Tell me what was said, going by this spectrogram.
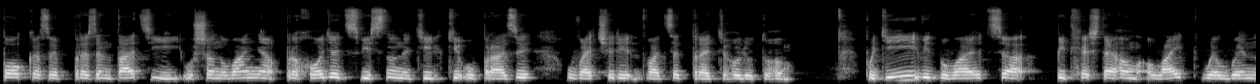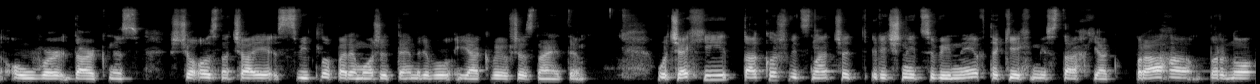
Покази, презентації й ушанування проходять, звісно, не тільки у Празі увечері 23 лютого. Події відбуваються під хештегом Light will win over darkness, що означає світло переможе темряву, як ви вже знаєте. У Чехії також відзначать річницю війни в таких містах, як Прага, Брно,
